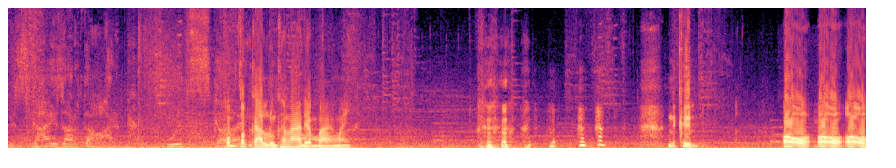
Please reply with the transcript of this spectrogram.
The skies are dark. With ผมต้องการลุนข้างล่างเดี๋ยวมาใหม่ นี่คือ โอ้โอ้โอ้โอ้โอ้โอ้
